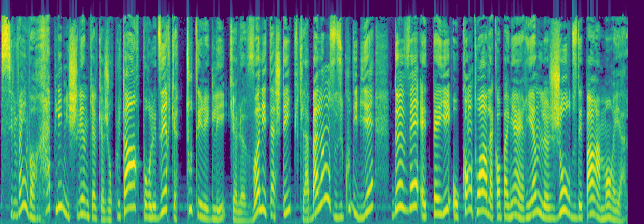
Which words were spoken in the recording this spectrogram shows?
Sylvain va rappeler Micheline quelques jours plus tard pour lui dire que tout est réglé, que le vol est acheté, puis que la balance du coût des billets devait être payée au comptoir de la compagnie aérienne le jour du départ à Montréal.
